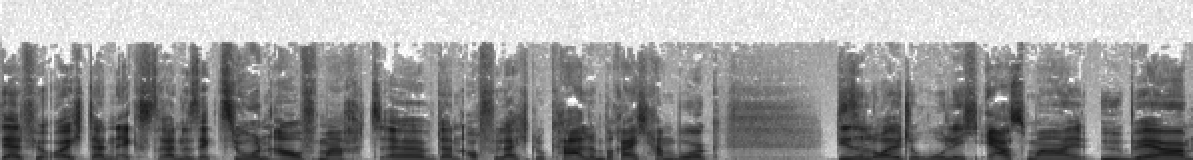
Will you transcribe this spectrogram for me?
der für euch dann extra eine Sektion aufmacht, äh, dann auch vielleicht lokal im Bereich Hamburg. Diese Leute hole ich erstmal über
